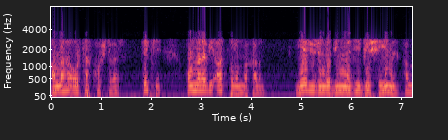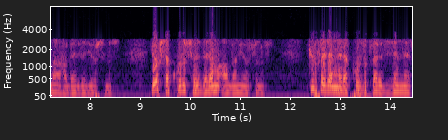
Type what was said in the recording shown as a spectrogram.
Allah'a ortak koştular. De ki onlara bir at bulun bakalım. Yeryüzünde bilmediği bir şeyi mi Allah'a haber veriyorsunuz? Yoksa kuru sözlere mi aldanıyorsunuz? Küfredenlere kurdukları düzenler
